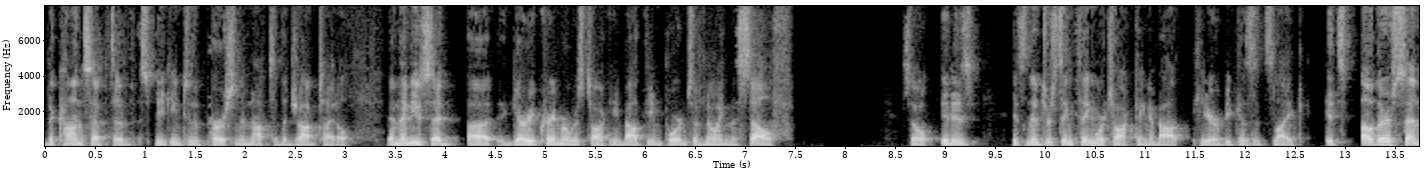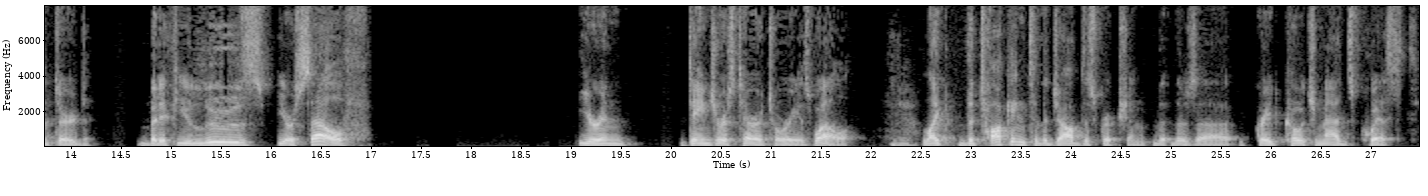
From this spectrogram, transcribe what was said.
the concept of speaking to the person and not to the job title. And then you said uh, Garret Kramer was talking about the importance of knowing the self. So it is, it's an interesting thing we're talking about here because it's like, it's other centered, but if you lose yourself, you're in dangerous territory as well. Yeah. Like the talking to the job description there's a great coach mads quist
